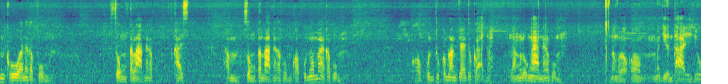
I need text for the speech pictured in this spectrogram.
นครัวนะครับ ผม ส่งตลาดนะครับขายทำส่งตลาดนะครับ ผมขอบคุณมากๆครับ ผม ขอบคุณทุกกำลังใจทุกกาดนะหลังโรงงานนะครับผม น้องเราก็มาเยือนถ่ายอยู่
